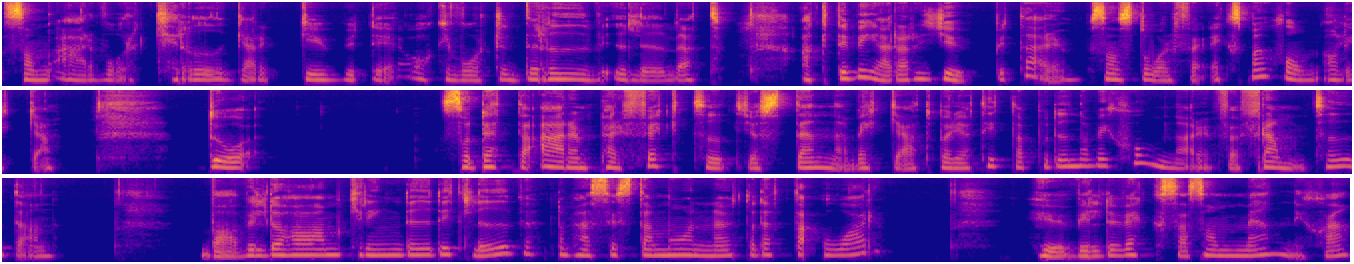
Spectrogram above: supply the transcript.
som är vår krigargud och vårt driv i livet, aktiverar Jupiter som står för expansion och lycka. Då så detta är en perfekt tid just denna vecka att börja titta på dina visioner för framtiden. Vad vill du ha omkring dig i ditt liv de här sista månaderna utav detta år? Hur vill du växa som människa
